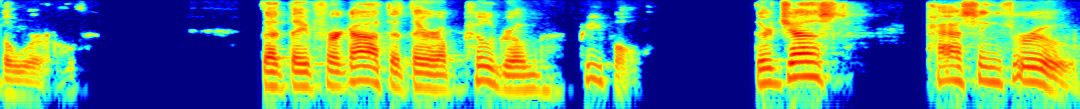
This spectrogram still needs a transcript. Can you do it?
the world that they forgot that they're a pilgrim people. They're just passing through.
